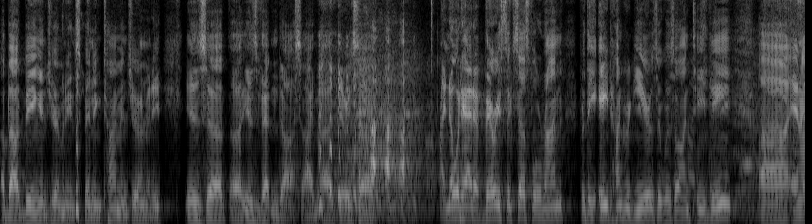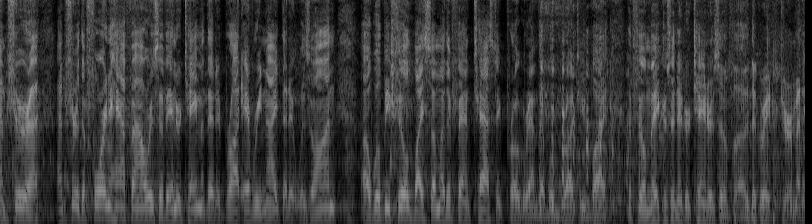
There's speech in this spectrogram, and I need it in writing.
about being in Germany and spending time in Germany is uh, uh, is Wetten, das. I, uh, there's uh, I know it had a very successful run for the 800 years it was on TV, uh, and I'm sure uh, I'm sure the four and a half hours of entertainment that it brought every night that it was on uh, will be filled by some other fantastic program that will be brought to you by the filmmakers and entertainers of uh, the great Germany.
